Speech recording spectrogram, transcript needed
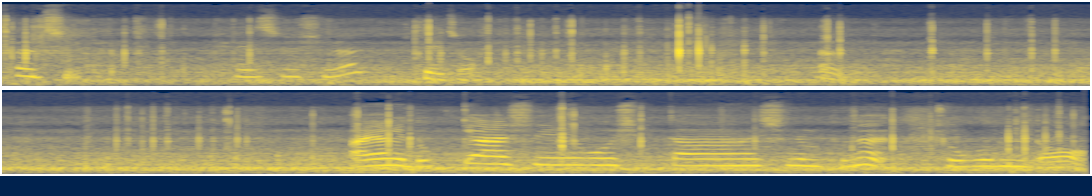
설치 해주시면 되죠. 만약에 높게 하시고 싶다 하시는 분은 조금 더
